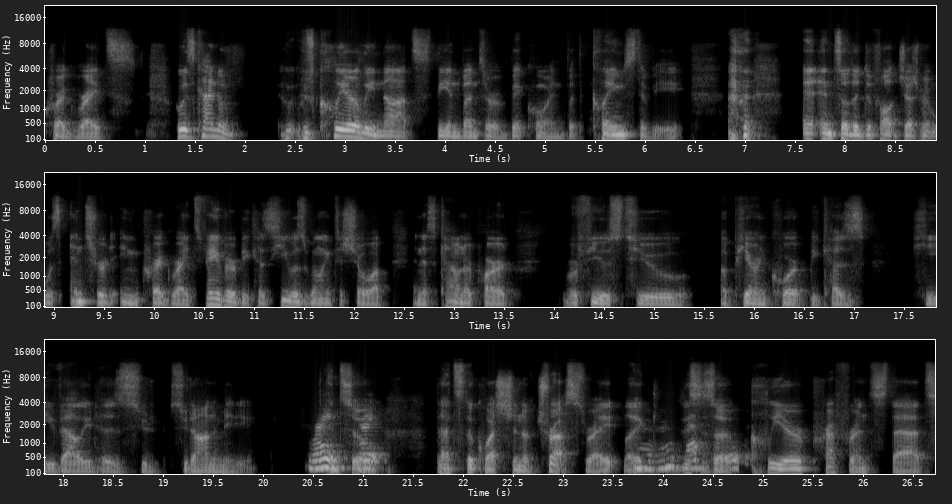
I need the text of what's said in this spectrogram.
Craig Wright's, who is kind of who's clearly not the inventor of Bitcoin, but claims to be. and, and, so the default judgment was entered in Craig Wright's favor because he was willing to show up and his counterpart refused to appear in court because he valued his pseudonymity. Right. And so right. that's the question of trust, right? Like mm-hmm, this absolutely. is a clear preference that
